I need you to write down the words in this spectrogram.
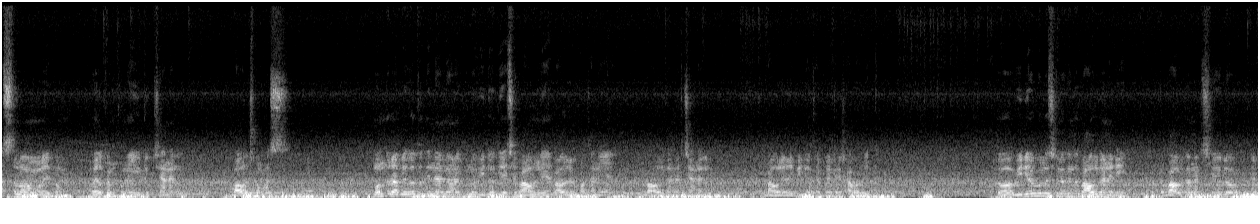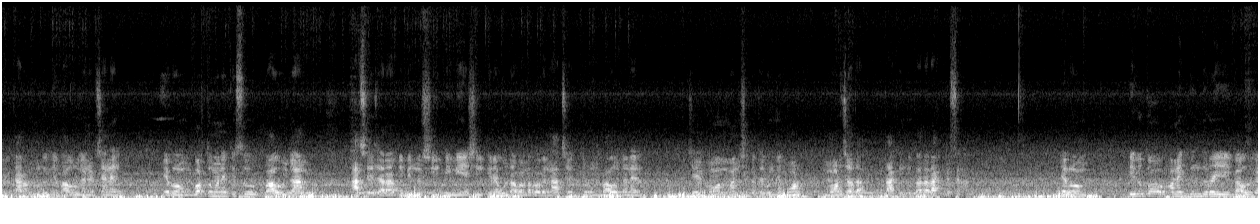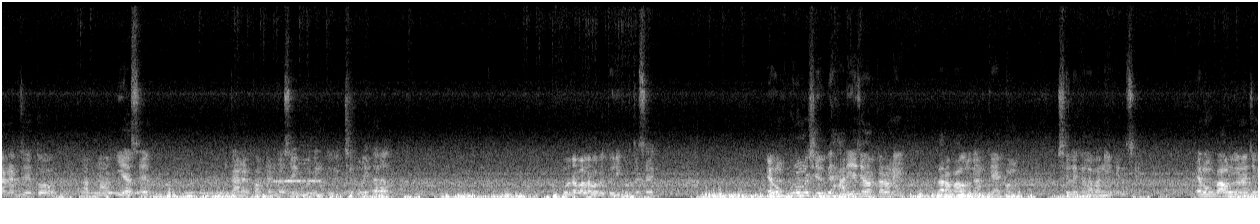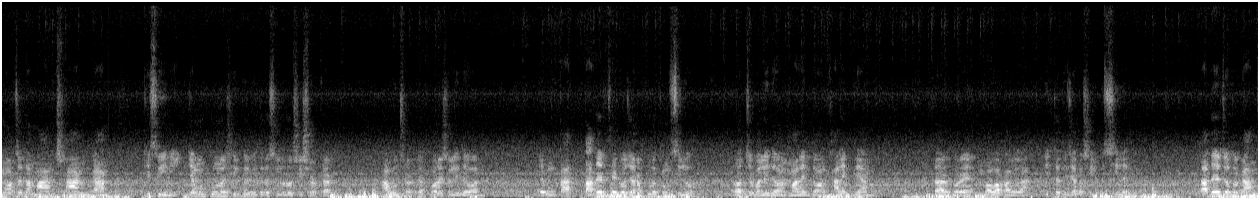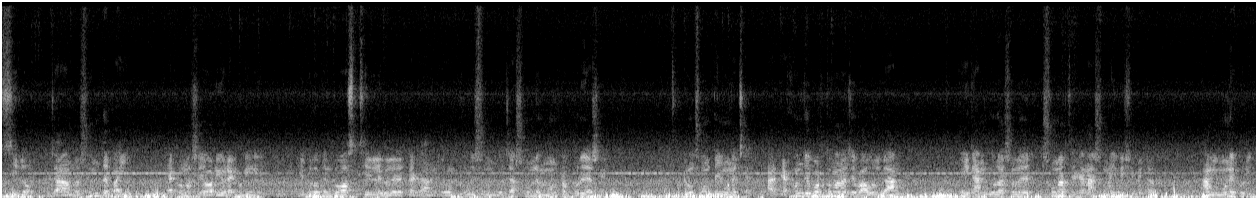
আসসালামু আলাইকুম। Welcome to my YouTube channel Baul Samaj বন্ধুরা, বিগত দিনে আমি অনেকগুলো ভিডিও দিয়েছি বাউল নিয়ে, বাউলের কথা নিয়ে, বাউল গানের চ্যানেল বাউলেরই ভিডিও থাকবে, এটাই স্বাভাবিক। তো ভিডিওগুলো ছিল কিন্তু বাউল গানেরই। তো বাউল গানের ছিল, এটার কারণ হলো যে বাউল গানের চ্যানেল এবং বর্তমানে কিছু বাউল গান আছে যারা বিভিন্ন শিল্পী, মেয়ে শিল্পীরা উল্টাপাল্টাভাবে নাচে এবং বাউল গানের যে মন মানসিকতা এবং যে মর- মর্যাদা, তা কিন্তু তারা রাখতেছে না। এবং বিগত অনেক দিন ধরে এই বাউল গানের যে তো আপনার ই আছে, গানের কন্টেন্ট আছে, এগুলো কিন্তু ইচ্ছে করেই তারা উল্টাপাল্টাভাবে তৈরি করতেছে। এবং পুরনো শিল্পী হারিয়ে যাওয়ার কারণে তারা বাউল গানকে এখন ছেলে খেলা বানিয়ে ফেলছে। এবং বাউল গানের যে মর্যাদা, মান, শান, গান কিছুই নেই। যেমন পুরনো শিল্পের ভিতরে ছিল রশি সরকার, আবুল সরকার পরেশালী দেওয়ান এবং তাদের থেকেও যারা পুরাতন ছিল রজ্জবালী দেওয়ান, মালেক দেওয়ান, খালেক দেওয়ান, তারপরে বাবা পাগলা ইত্যাদি যারা শিল্পী ছিলেন, তাদের যত গান ছিল, যা আমরা শুনতে পাই এখনও সেই অডিও রেকর্ডিংয়ে এগুলো কিন্তু অস্থির লেভেলের একটা গান এবং খুবই সুন্দর, যা শুনলে মনটা ভরে আসে এবং শুনতেই মনে চায়। এখন যে বর্তমানে যে বাউল গান, এই গানগুলো আসলে শোনার থেকে না শোনাই বেশি বেটার আমি মনে করি।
